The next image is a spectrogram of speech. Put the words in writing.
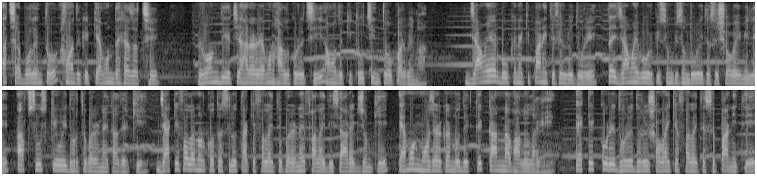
আচ্ছা বলেন তো, আমাদেরকে কেমন দেখা যাচ্ছে? রং দিয়ে চেহারার এমন হাল করেছি, আমাদেরকে কেউ চিনতেও পারবে না। জামাই আর বউকে নাকি পানিতে ফেলবে ধরে, তাই জামাই বউর পিছন পিছন দৌড়াইতেছে সবাই মিলে। আফসোস, কেউই ধরতে পারে নাই তাদেরকে। যাকে ফালানোর কথা ছিল তাকে ফালাইতে পারে নাই, ফালাই দিছে আরেকজনকে। এমন মজার কাণ্ড দেখতে কান্না ভালো লাগে। এক এক করে ধরে ধরে সবাইকে ফালাইতেছে পানিতে।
